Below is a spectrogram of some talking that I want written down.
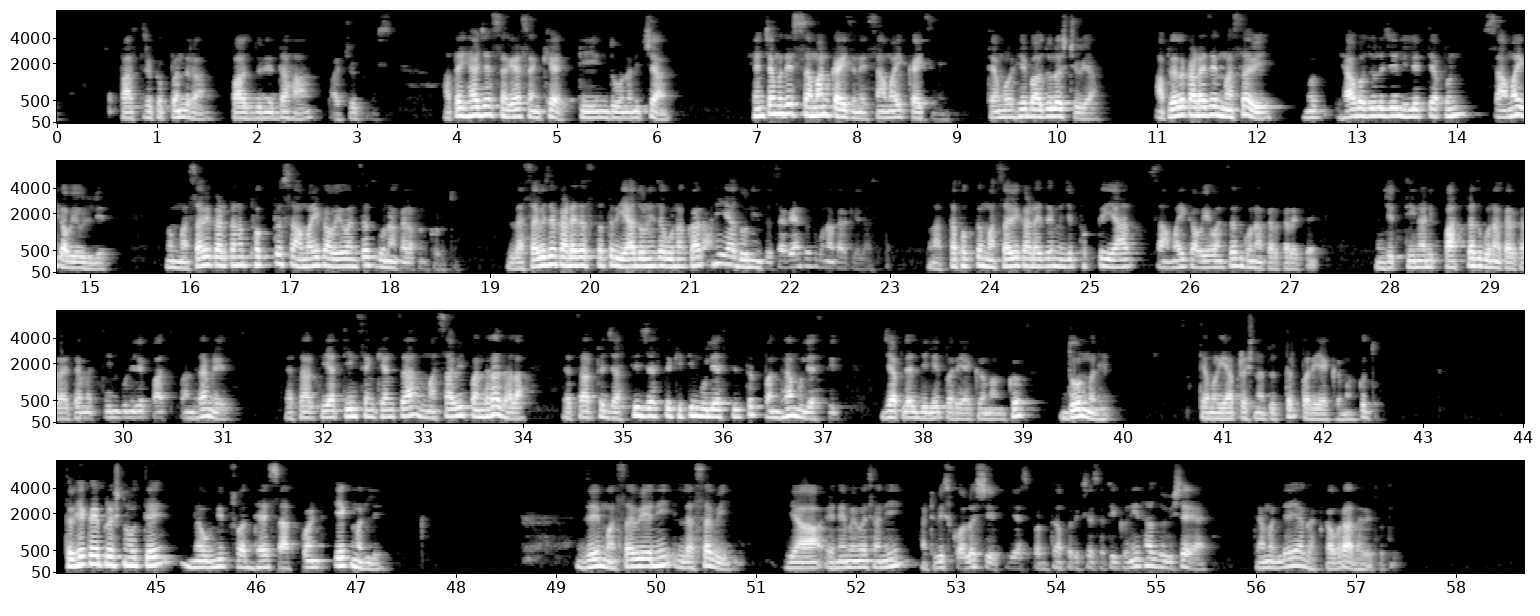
पाच त्रिक पंधरा पाच दुने दहा पाच एकवीस आता ह्या ज्या सगळ्या संख्या आहेत तीन दोन आणि चार ह्यांच्यामध्ये समान काहीच नाही सामायिक काहीच नाही. त्यामुळे हे बाजूलाच ठेवूया. आपल्याला काढायचं आहे मसावी. मग ह्या बाजूला जे लिहिलेत ते आपण सामायिक अवयव लिहिलेत. मग मसावी काढताना फक्त सामायिक अवयवांचाच गुणाकार आपण करतो. लसावी जर काढायचं असतं तर या दोन्हीचा गुणाकार आणि या दोन्हीचा सगळ्यांचाच गुणाकार केला असता. पण आता फक्त मसावी काढायचं आहे म्हणजे फक्त या सामायिक अवयवांचाच गुणाकार करायचा आहे म्हणजे तीन आणि पाचचाच गुणाकार करायचा आहे मग तीन गुणिले पाच पंधरा मिळेल. याचा अर्थ या तीन संख्यांचा मसावी पंधरा झाला. याचा अर्थ जास्तीत जास्त किती मुली असतील तर पंधरा मुली असतील जे आपल्याला दिले पर्याय क्रमांक दोन मध्ये. त्यामुळे या प्रश्नाचं उत्तर पर्याय क्रमांक दोन. तर हे काही प्रश्न होते. नवनीत स्वाध्याय सात पॉईंट एक मधले. जे मसावी आणि लसावी या एन एम एम एस आणि आठवी स्कॉलरशिप या स्पर्धा परीक्षेसाठी गणित हा जो विषय आहे त्यामधल्या या घटकावर आधारित होते.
